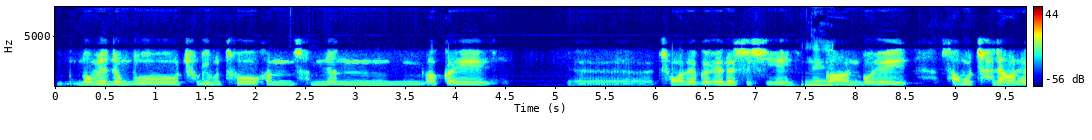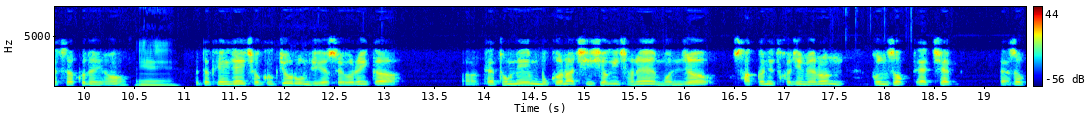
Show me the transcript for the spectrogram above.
노무현 정부 초기부터 한 3년 가까이 에, 청와대 그 NSC 네. 국가안보회의 사무차장을 했었거든요. 예, 그때 굉장히 적극적으로 움직였어요. 그러니까 어, 대통령이 묻거나 지시하기 전에 먼저 사건이 터지면은 분석 대책 해서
